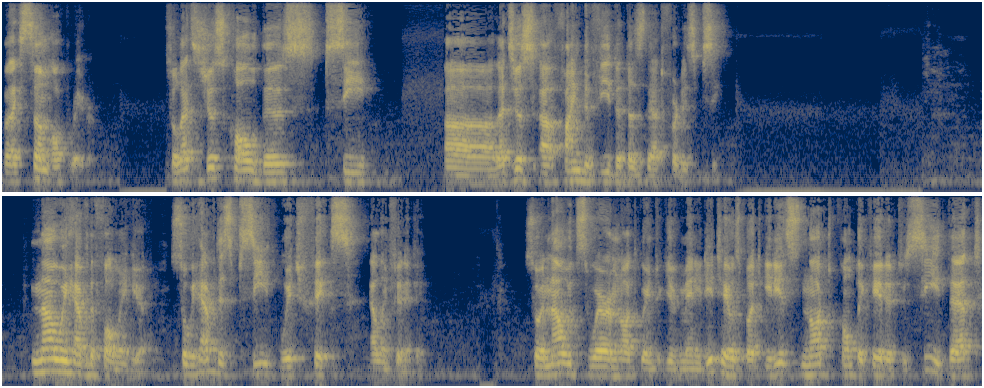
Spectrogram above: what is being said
by some operator. So let's just call this psi. Uh, let's just uh, find the V that does that for this psi. Now we have the following here. So we have this psi which fix L infinity. So now it's where I'm not going to give many details, but it is not complicated to see that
